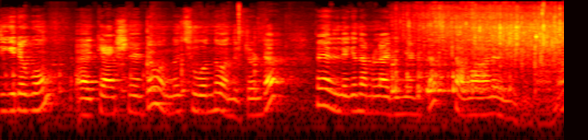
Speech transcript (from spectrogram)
ജീരകവും കാഷ്നട്ടും ഒന്ന് ചുവന്ന് വന്നിട്ടുണ്ട്. അപ്പം അതിലേക്ക് നമ്മൾ അരിഞ്ഞെടുത്ത സവാള ഇടുന്നതാണ്.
